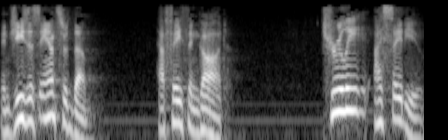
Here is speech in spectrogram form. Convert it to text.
And Jesus answered them, Have faith in God. Truly, I say to you,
